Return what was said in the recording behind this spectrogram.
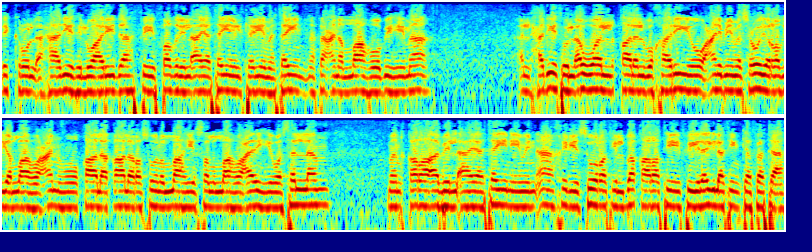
ذكر الأحاديث الواردة في فضل الآيتين الكريمتين نفعنا الله بهما الحديث الأول قال البخاري عن ابن مسعود رضي الله عنه قال قال رسول الله صلى الله عليه وسلم من قرأ بالآيتين من آخر سورة البقرة في ليلة كفتاه.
